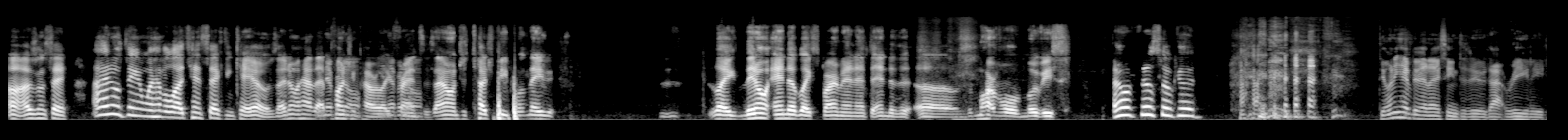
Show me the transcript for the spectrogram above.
Oh, I was gonna say I don't think I'm gonna have a lot of 10 second KOs. I don't have that punching know. power you like Francis. Know. I don't just touch people and they like they don't end up like Spider-Man at the end of the uh, the Marvel movies. I don't feel so good. the only heavy that I seem to do that really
